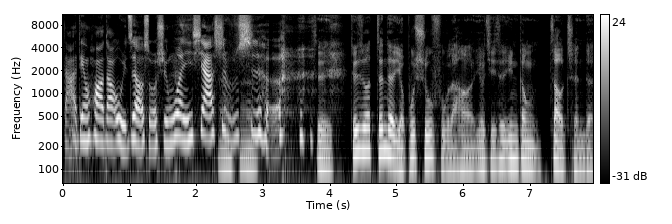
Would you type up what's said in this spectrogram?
打电话到物理治疗所询问一下适不适合。嗯嗯、是，就是说真的有不舒服了哈，尤其是运动造成的。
